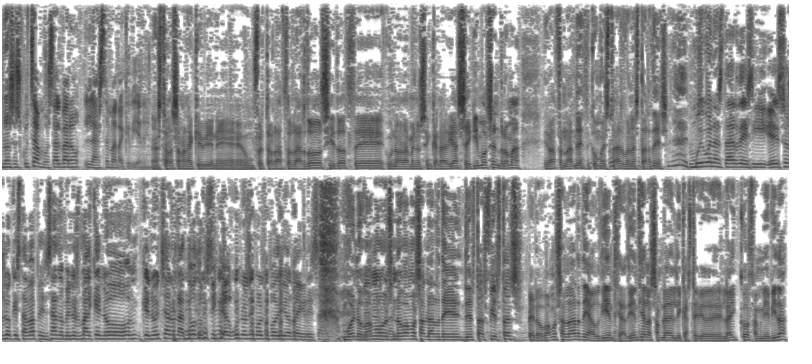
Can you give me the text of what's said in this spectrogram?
Nos escuchamos, Álvaro, la semana que viene. Hasta la semana que viene. Un fuerte abrazo. Las 2 y 12, una hora menos en Canarias. Seguimos en Roma. Eva Fernández, ¿cómo estás? Buenas tardes. Muy buenas tardes. Y eso es lo que estaba pensando. Menos mal que no, que no echaron a todos y que algunos hemos podido regresar. Bueno, vamos, no vamos a hablar de, de, estas fiestas, pero vamos a hablar de audiencia. Audiencia a la Asamblea del Dicasterio de Laicos, Familia y Vida.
